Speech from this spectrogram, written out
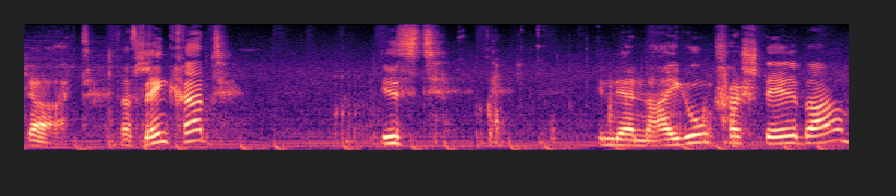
Ja, das Lenkrad ist in der Neigung verstellbar.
